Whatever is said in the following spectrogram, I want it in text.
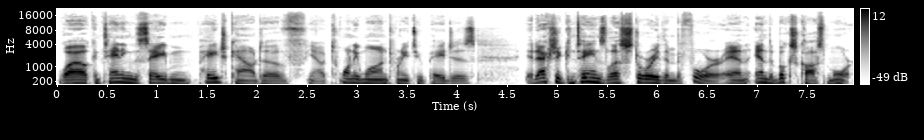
while containing the same page count of you know 21, 22 pages, it actually contains less story than before, and and the books cost more.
